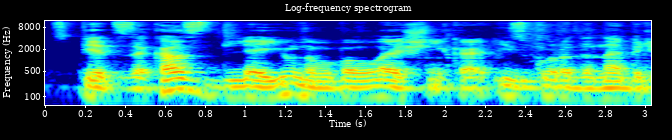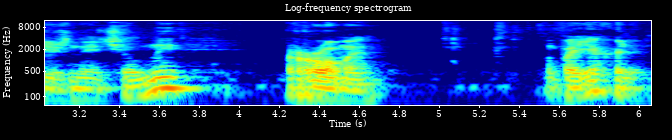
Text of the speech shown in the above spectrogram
Спецзаказ для юного балалайшника из города Набережные Челны Ромы. Ну, поехали!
